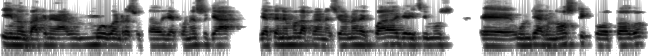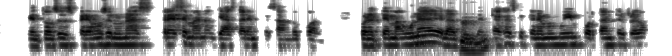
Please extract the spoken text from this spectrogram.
y nos va a generar un muy buen resultado ya con eso. Ya, ya tenemos la planeación adecuada, ya hicimos eh, un diagnóstico, todo. Entonces esperemos en unas tres semanas ya estar empezando con, con el tema. Una de las ventajas que tenemos muy importante, Alfredo,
